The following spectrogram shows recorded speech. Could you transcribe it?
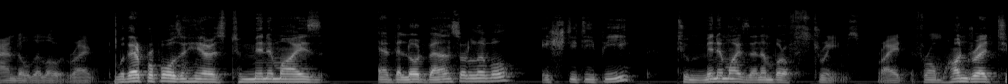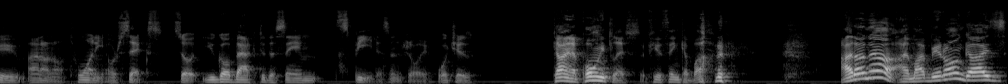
handle the load, right? What they're proposing here is to minimize at the load balancer level HTTP to minimize the number of streams, right? From 100 to I don't know 20 or 6. So you go back to the same speed essentially, which is kind of pointless if you think about it. I don't know. I might be wrong, guys,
